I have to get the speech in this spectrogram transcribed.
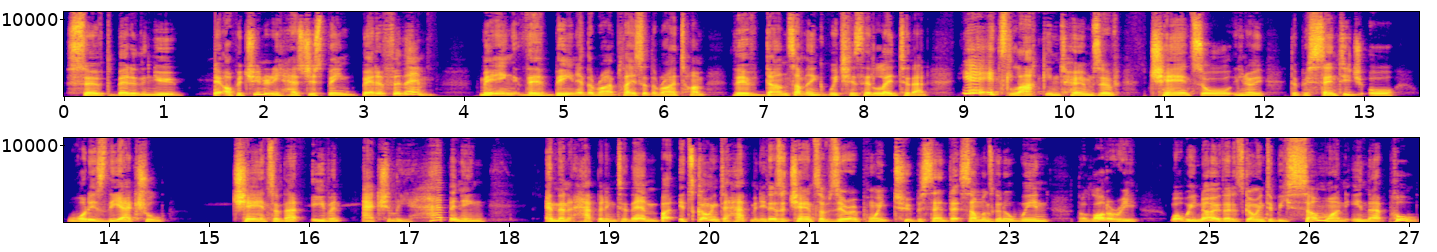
served better than you. Their opportunity has just been better for them, meaning they've been at the right place at the right time. They've done something which has led to that. Yeah, it's luck in terms of chance or, you know, the percentage or what is the actual chance of that even actually happening and then it happening to them, but it's going to happen. If there's a chance of 0.2% that someone's going to win the lottery, well, we know that it's going to be someone in that pool,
